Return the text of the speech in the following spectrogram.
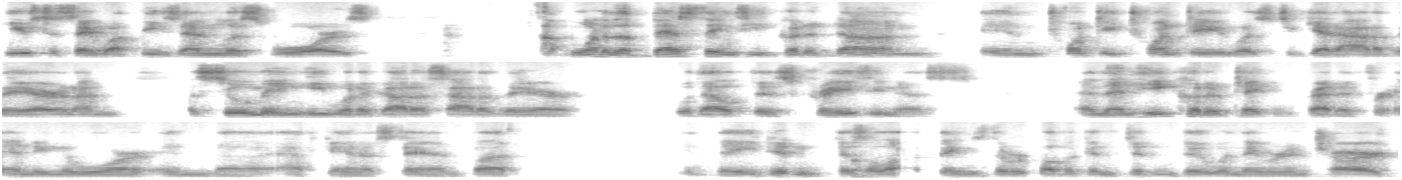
he used to say, what, these endless wars. Uh, one of the best things he could have done in 2020 was to get out of there. And I'm assuming he would have got us out of there without this craziness. And then he could have taken credit for ending the war in uh, Afghanistan, but they didn't. There's a lot of things the Republicans didn't do when they were in charge.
